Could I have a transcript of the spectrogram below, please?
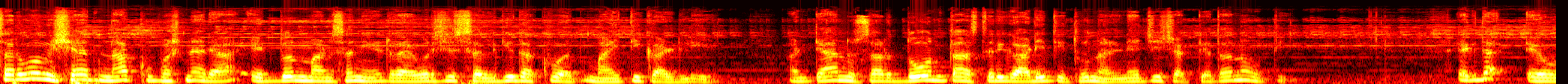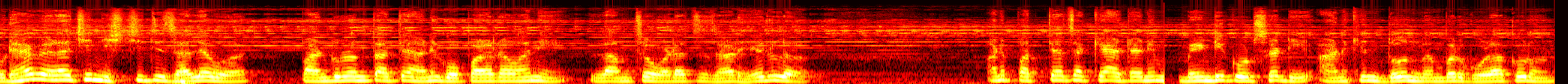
सर्व विषयात नाक खुपसणाऱ्या एक दोन माणसांनी ड्रायव्हरची सलगी दाखवत माहिती काढली. आणि त्यानुसार दोन तास तरी गाडी तिथून हलण्याची शक्यता नव्हती. एकदा एवढ्या वेळाची निश्चिती झाल्यावर पांडुरंग ताते आणि गोपाळरावांनी लांबचं वडाचं झाड हेरलं आणि पत्त्याचा कॅट आणि मेंढीकोटसाठी आणखीन दोन मेंबर गोळा करून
